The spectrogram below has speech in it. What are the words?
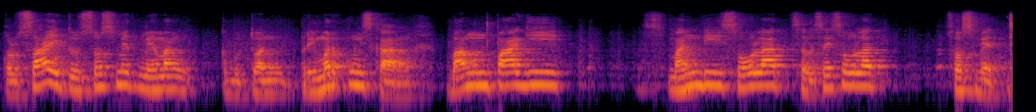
kalau saya itu sosmed memang kebutuhan primerku sekarang bangun pagi mandi sholat selesai sholat sosmed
